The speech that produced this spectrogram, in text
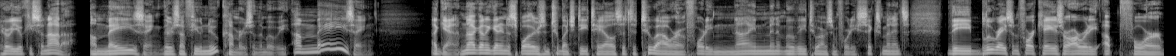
Hiroyuki Sanada, amazing. There's a few newcomers in the movie, amazing. Again, I'm not going to get into spoilers and too much details. It's a two hour and 49 minute movie, two hours and 46 minutes. The Blu rays and 4Ks are already up for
